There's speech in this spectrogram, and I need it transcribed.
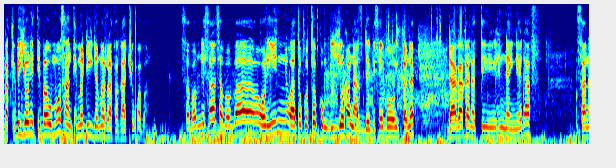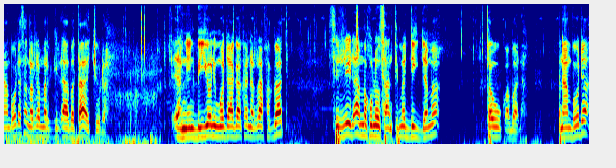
bakki biyyoon itti ba'u immoo saantima digdamarraa fagaachuu qaba. Sababni isaa sababa horiin waa tokko tokko biyyoo kana as deebisee ba'uu kanatti daagaa kanatti hin naqneedhaaf sanaan booda sanarra margi dhaabataa jechuudha. Inni biyyoon immoo daagaa kanarraa fagaatu sirriidha amma kunoo saantima digdama ta'uu qabaadha. Sanaan booda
